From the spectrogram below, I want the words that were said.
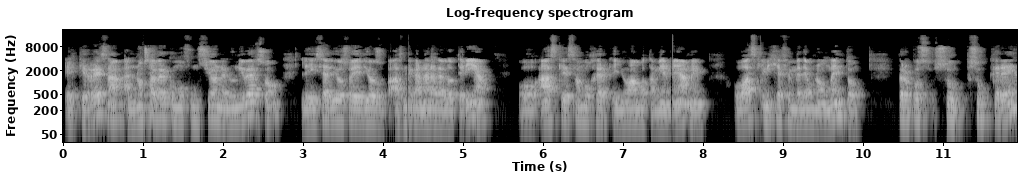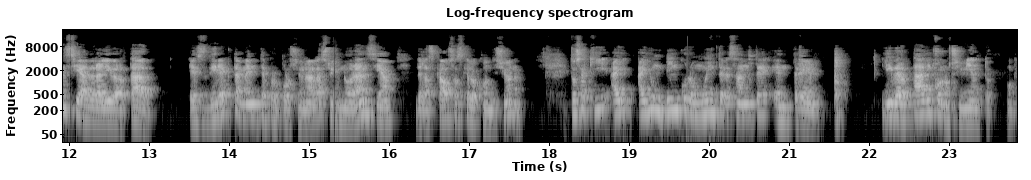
el que reza, al no saber cómo funciona el universo, le dice a Dios, oye Dios, hazme ganar a la lotería, o haz que esa mujer que yo amo también me ame, o haz que mi jefe me dé un aumento. Pero pues su, su creencia de la libertad es directamente proporcional a su ignorancia de las causas que lo condicionan. Entonces aquí hay, un vínculo muy interesante entre libertad y conocimiento. ¿ok?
